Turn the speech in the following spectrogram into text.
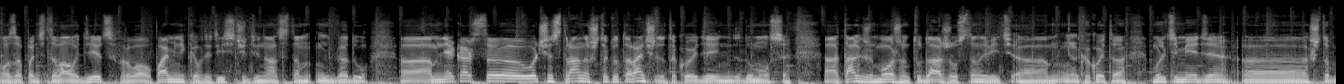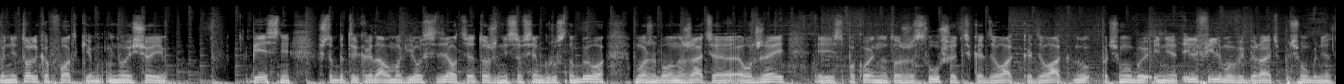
Он запатентовал идею цифрового памятника в 2012 году. А, Мне кажется, очень странно, что кто-то раньше до такой идеи не додумался. А также можно туда же установить а, какой-то мультимедиа, а, чтобы не только фотки, но еще и песни, чтобы ты, когда в могиле сидел, тебе тоже не совсем грустно было. Можно было нажать э, LJ и спокойно тоже слушать Кадиллак, Кадиллак. Ну, почему бы и нет. Или фильмы выбирать, почему бы нет.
